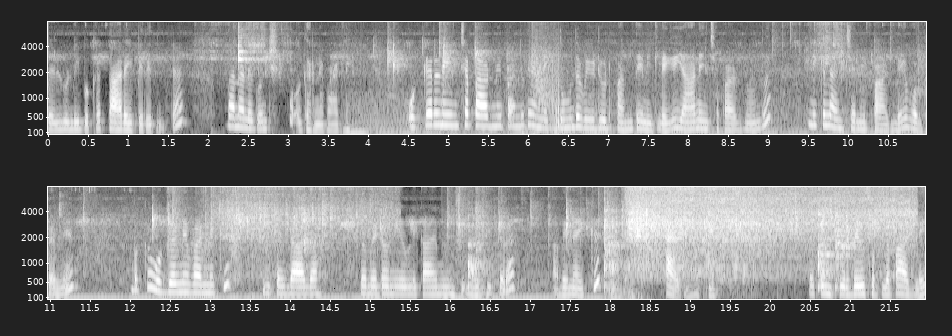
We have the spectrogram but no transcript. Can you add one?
ಬೆಳ್ಳುಳ್ಳಿ, ಬೊಕ ತಾರೆ ಪೆರೆದಿತ್ತೆ ಬನಲೆಗ್ ಒಂಚೂರು ಒಗ್ಗರಣೆ ಪಾಡ್ಲೆ ಒಗ್ಗರಣೆ ಇಂಚ ಪಾಡ್ನೆ ಪಂದ್ರೆ ಅನ್ನಕ್ಕೆ ದುಮ್ದ ವೀಡಿಯೋಡ್ ಪಂತೇನೆ ಯಾನ ಯಾನ್ ಪಾಡ್ನು ಅಂದು ನಿಕುಲು ಅಂಚನೆ ಪಾಡ್ಲೆ ಒಗ್ಗರಣೆ. ಬೊಕ ಒಗ್ಗರಣೆ ಪಾಡ್ನಕ್ಕ್ ನಿಖಲ್ ದಾದ, ಟೊಮೆಟೊ ನೀರುಳ್ಳಿ ಕಾಯಿ, ಮುಂಚಿ ಮೂರ್ದಿತ್ತರ ಅವೆನ್ ಐಕ್ ಆ್ಯಡ್ ಮಾಡ್ತೀನಿ. ಅದಕ್ಕೆ ಒಂಚೂರು ಬೇವು ಸೊಪ್ಪಲ ಪಾಡ್ಲೆ.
